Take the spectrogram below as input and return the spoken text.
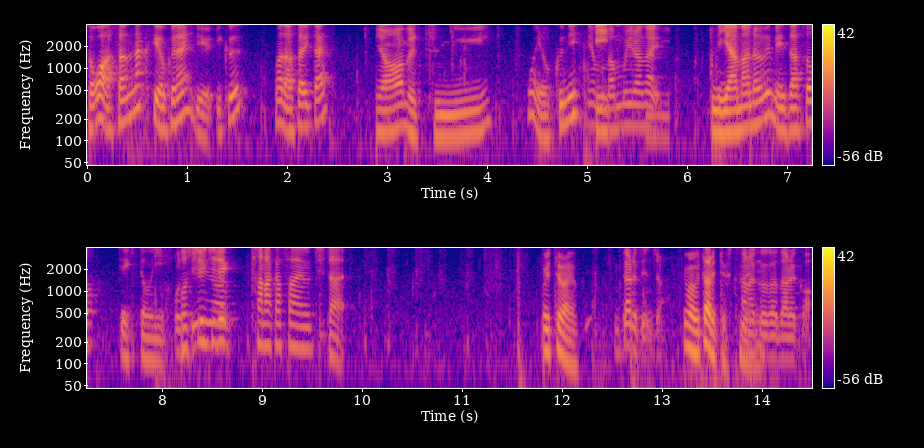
そこ漁んなくてよくない行くまだ漁りたいいや、別に。もうよくね？いやもう何もいらない。で山の上目指そう。適当に。星打ちで田中さん打ちたい。撃てばよ撃たれてんじゃん。今撃たれて普通田に中が誰か。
